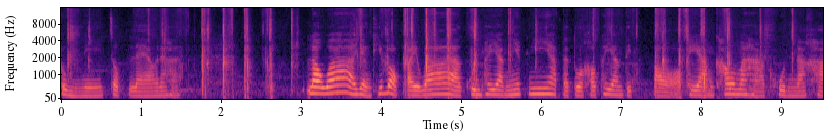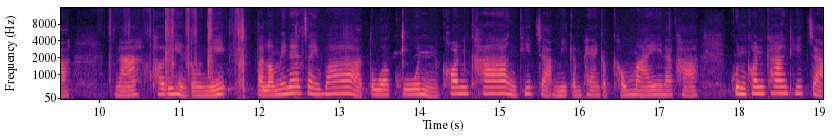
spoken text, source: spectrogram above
กลุ่มนี้จบแล้วนะคะ เราว่าอย่างที่บอกไปว่าคุณพยายามเงียบๆแต่ตัวเขาพยายามติดต่อพยายามเข้ามาหาคุณนะคะนะเท่าที่เห็นตรงนี้ แต่เราไม่แน่ใจว่าตัวคุณค่อนข้างที่จะมีกำแพงกับเขาไหมนะคะ คุณค่อนข้างที่จะ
